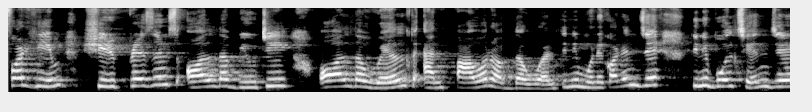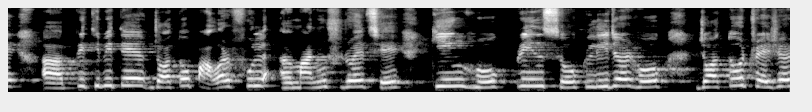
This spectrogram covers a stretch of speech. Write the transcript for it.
For him she represents all the beauty all the wealth and power of the world তিনি মনে করেন যে, তিনি বলছেন যে পৃথিবীতে যত পাওয়ারফুল মানুষ রয়েছে কিং হোক প্রিন্স হোক লিডার হোক, যত ট্রেজার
